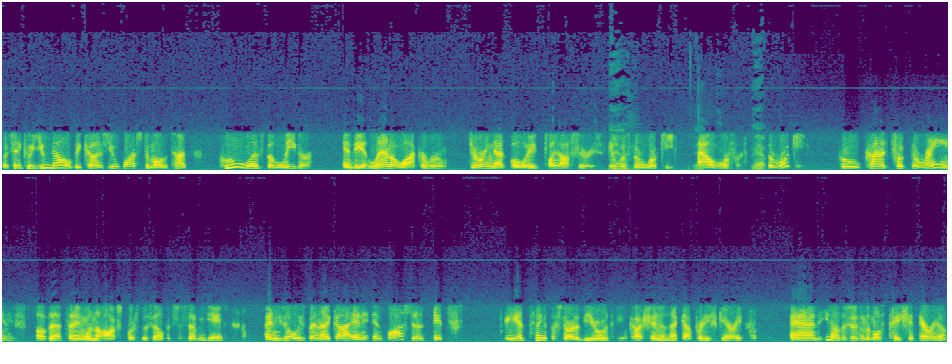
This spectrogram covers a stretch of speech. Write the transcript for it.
But Sekou, you know because you watched him all the time. Who was the leader in the Atlanta locker room during that 08 playoff series? It Yeah. was the rookie Al Horford, the rookie who kind of took the reins of that thing when the Hawks pushed the Celtics to seven games. And he's always been that guy. And in Boston, it's he had the thing at the start of the year with a concussion, and that got pretty scary. And you know, this isn't the most patient area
